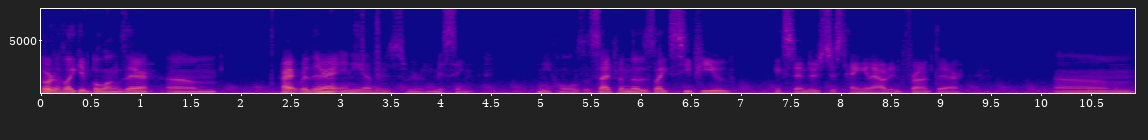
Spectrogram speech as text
sort of like it belongs there. Um. All right. Were there any others we were missing? Any holes aside from those like CPU extenders just hanging out in front there? Um.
